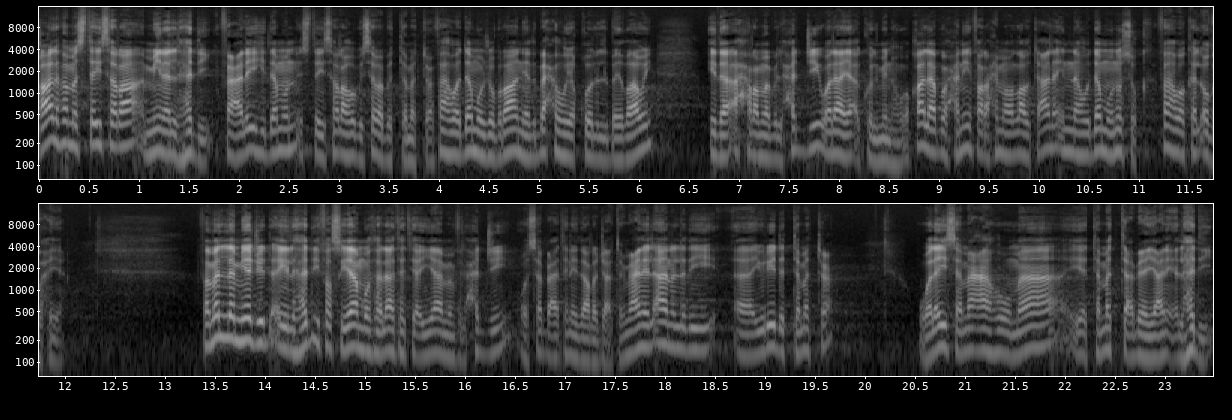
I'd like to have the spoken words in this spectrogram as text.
قال فما استيسر من الهدي. فعليه دم استيسره بسبب التمتع. فهو دم جبران يذبحه يقول البيضاوي. إذا أحرم بالحج ولا يأكل منه. وقال أبو حنيفة رحمه الله تعالى إنه دم نسك فهو كالأضحية. فمن لم يجد أي الهدي فصيام ثلاثة أيام في الحج وسبعة إذا رجعتم. يعني الآن الذي آه، يريد التمتع وليس معه ما يتمتع به يعني الهدي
